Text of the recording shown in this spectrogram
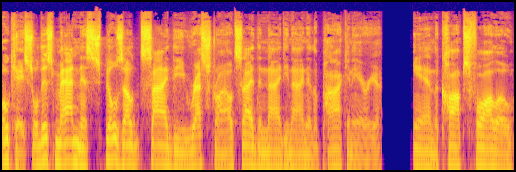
Okay, so this madness spills outside the restaurant, outside the 99 in the parking area, and the cops follow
